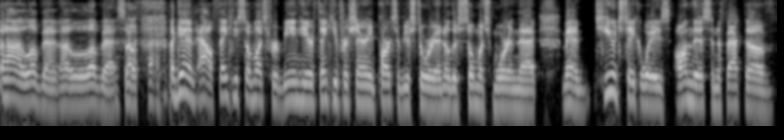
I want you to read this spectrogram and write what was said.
I love that. I love that. So again, Al, thank you so much for being here. Thank you for sharing parts of your story. I know there's so much more in that. Man, huge takeaways on this and the fact of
